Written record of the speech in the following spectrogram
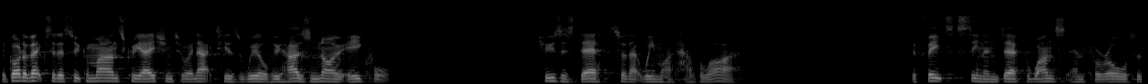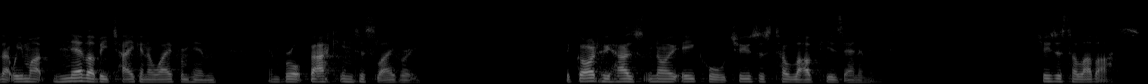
The God of Exodus who commands creation to enact his will, who has no equal, chooses death so that we might have life. Defeats sin and death once and for all so that we might never be taken away from him and brought back into slavery. The God who has no equal chooses to love his enemies, chooses to love us.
